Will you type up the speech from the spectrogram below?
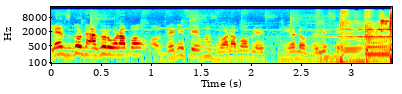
Let's go Thakur vada pav very famous vada pav place near Dombivli station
